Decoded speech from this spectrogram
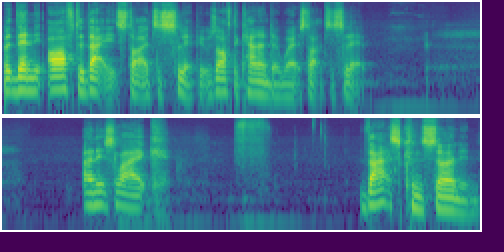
But then after that it started to slip. It was after canada where it started to slip. And it's like that's concerning.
